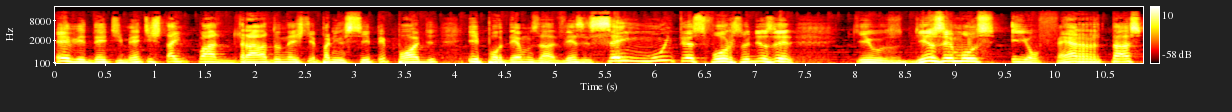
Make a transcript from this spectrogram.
evidentemente está enquadrado neste princípio e pode e podemos às vezes sem muito esforço dizer que os dízimos e ofertas,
